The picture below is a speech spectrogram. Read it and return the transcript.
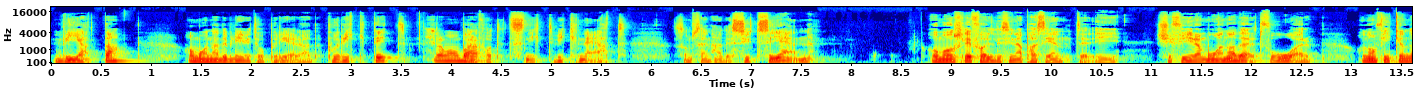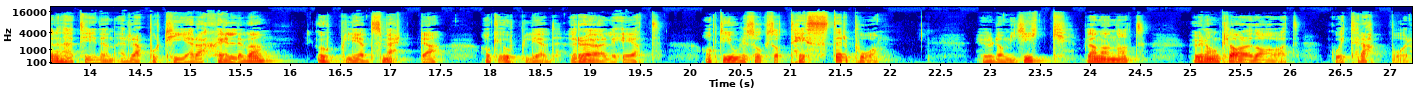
veta om hon hade blivit opererad på riktigt eller om hon bara fått ett snitt vid knät som sen hade sytts igen. Och Mosley följde sina patienter i 24 månader, två år. Och de fick under den här tiden rapportera själva upplevd smärta och upplevd rörlighet. Och det gjordes också tester på hur de gick, bland annat. Hur de klarade av att gå i trappor,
